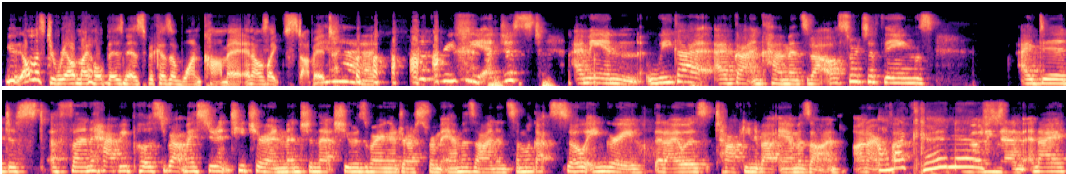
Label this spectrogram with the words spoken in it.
you almost derailed my whole business because of one comment. And I was like, stop it. Yeah. so crazy. And just, I mean, we got, I've gotten comments about all sorts of things I did just a fun, happy post about my student teacher and mentioned that she was wearing a dress from Amazon. And someone got so angry that I was talking about Amazon on our oh my goodness them, and I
